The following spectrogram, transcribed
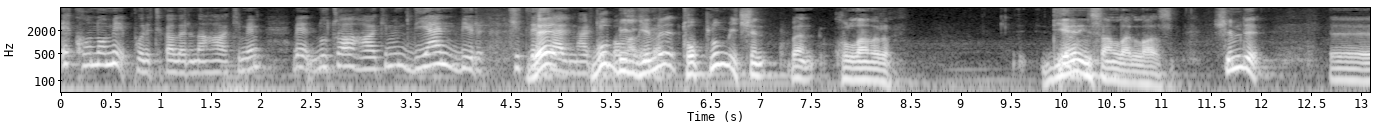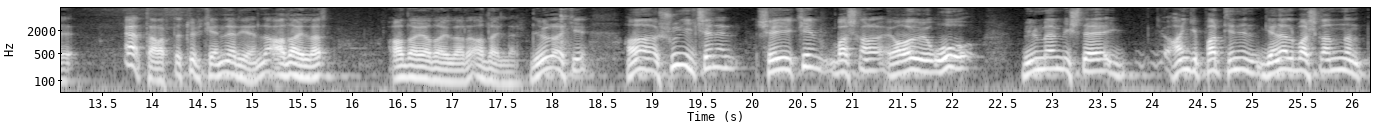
ekonomi politikalarına hakimim ve nutuğa hakimim diyen bir kitlesel Ve bu olmalıydı. bilgimi toplum için ben kullanırım. Diyen insanlar lazım. Şimdi e, her tarafta Türkiye'nin her yerinde adaylar, aday adayları, adaylar. Diyorlar ki ha şu ilçenin şeyi kim başkan ya o bilmem işte hangi partinin genel başkanının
